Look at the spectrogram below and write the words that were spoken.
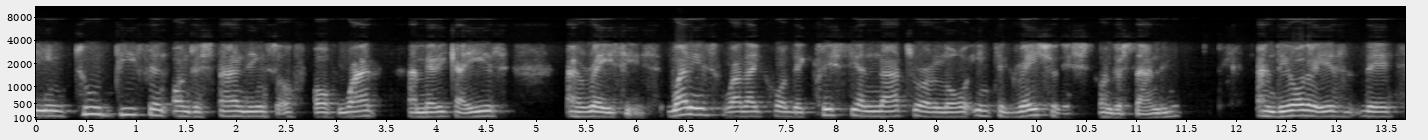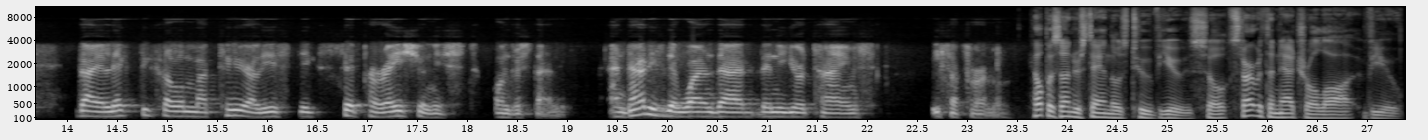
seeing two different understandings of, of what America is and race is. One is what I call the Christian natural law integrationist understanding, and the other is the dialectical materialistic separationist understanding. And that is the one that the New York Times is affirming. Help us understand those two views. So start with the natural law view.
